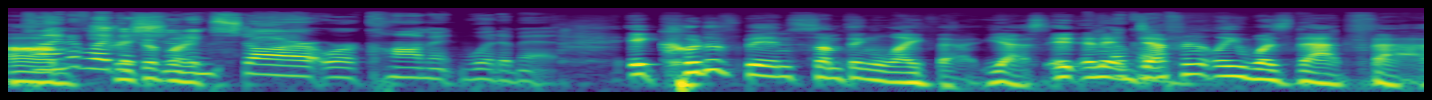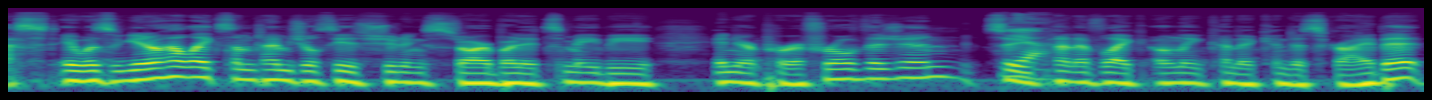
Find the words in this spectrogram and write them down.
Um, kind of like a shooting light. star or a comet would emit. It could have been something like that, yes. It, and it Okay. definitely was that fast. It was, you know how like sometimes you'll see a shooting star, but it's maybe in your peripheral vision, so Yeah. you kind of like only kind of can describe it.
